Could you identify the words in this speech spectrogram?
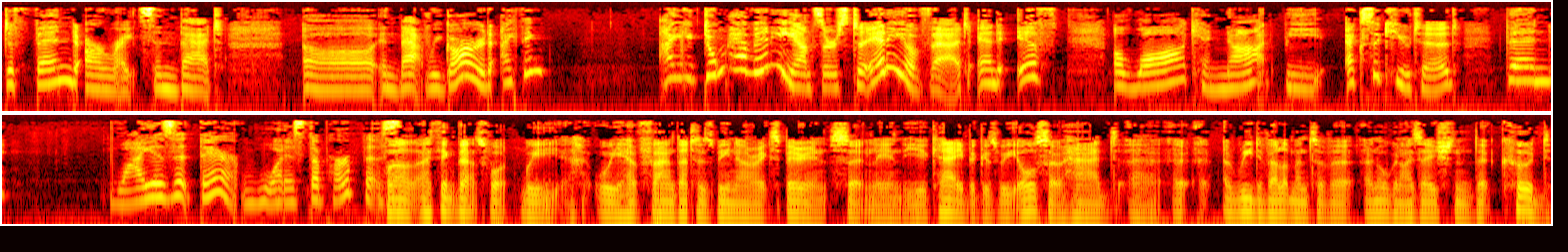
defend our rights in that uh, in that regard? I think I don't have any answers to any of that. And if a law cannot be executed, then why is it there? What is the purpose? Well, I think that's what we we have found. That has been our experience, certainly in the UK, because we also had uh, a, a, redevelopment of a, an organisation that could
